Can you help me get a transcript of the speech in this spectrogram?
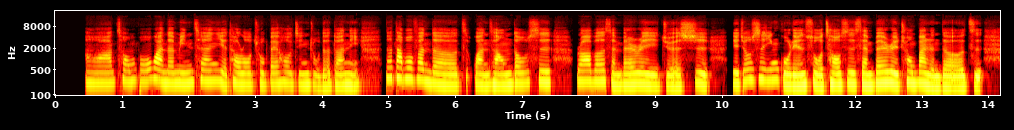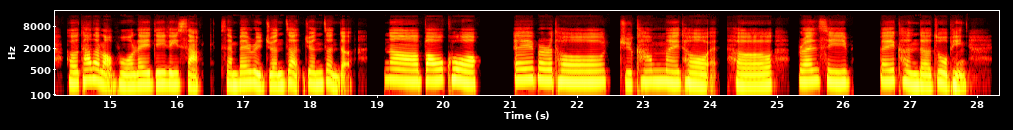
好啊，从博物馆的名称也透露出背后金主的端倪。那大部分的馆藏都是 Robert Sainsbury 爵士，也就是英国连锁超市 Sainsbury 创办人的儿子和他的老婆 Lady Lisa Sainsbury 捐赠捐赠的。那包括 Alberto Giacometto 和 Francis Bacon 的作品。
